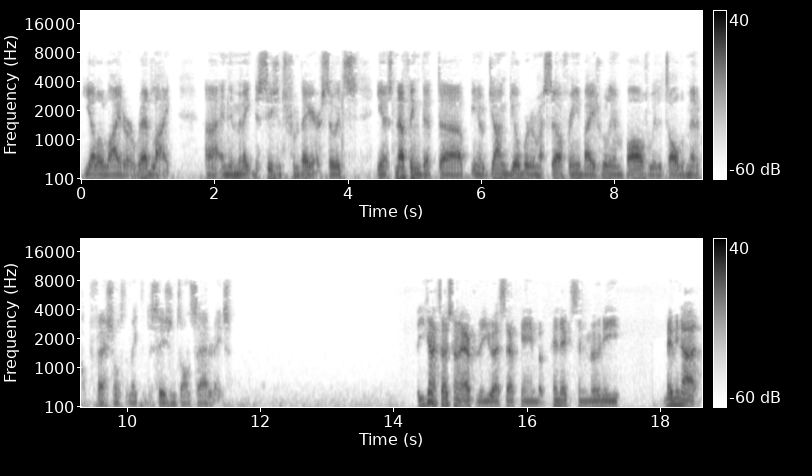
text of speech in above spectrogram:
yellow light, or a red light, uh, and then make decisions from there. So it's you know, it's nothing that, uh, you know, Jon Gilbert or myself or anybody is really involved with. It's all the medical professionals that make the decisions on Saturdays. You kind of touched on it after the USF game, but Pinnix and Mauney, maybe not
